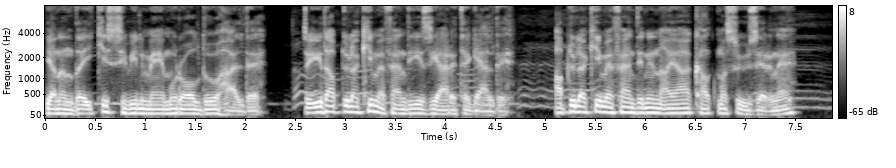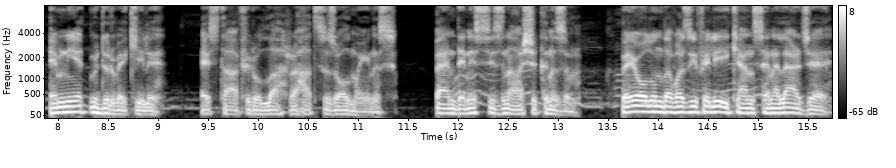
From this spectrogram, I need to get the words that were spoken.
yanında iki sivil memur olduğu halde Seyyid Abdülhakim Efendi'yi ziyarete geldi. Abdülhakim Efendi'nin ayağa kalkması üzerine emniyet müdür vekili Estağfirullah rahatsız olmayınız. Bendeniz sizin aşıkınızım. Beyoğlu'nda vazifeli iken senelerce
